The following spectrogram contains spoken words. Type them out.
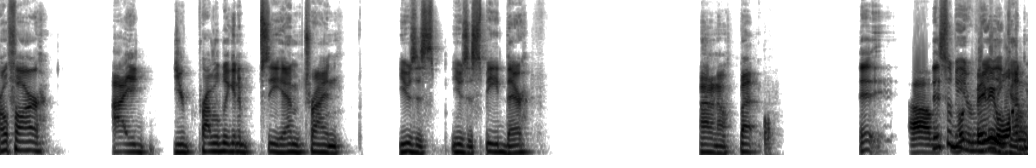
Profar, I you're probably going to see him try and use his use his speed there. I don't know, but it, um, this will be a maybe really one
